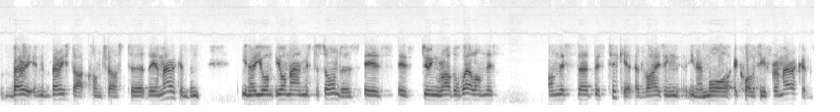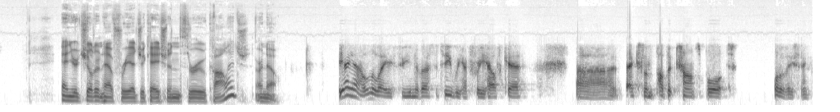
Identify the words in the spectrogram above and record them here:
very in very stark contrast to the Americans. And, you know, your, your man, Mr. Sanders, is, is doing rather well on this, on this, uh, this ticket, advising, you know, more equality for Americans. And your children have free education through college or no? Yeah, yeah, all the way through university. We have free healthcare uh, excellent public transport, all of these things.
